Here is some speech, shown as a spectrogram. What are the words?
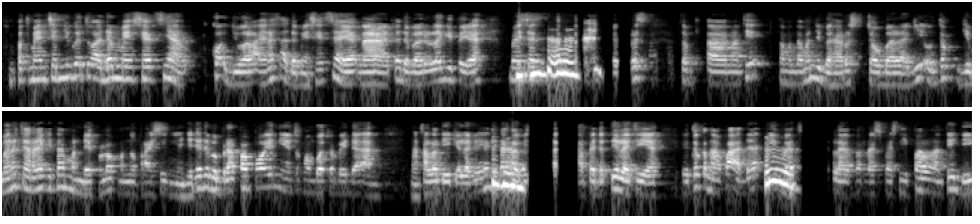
sempat mention juga tuh ada message-nya. Kok jual IRS ada message-nya ya? Nah, itu ada baru lagi tuh ya. Message terus uh, nanti teman-teman juga harus coba lagi untuk gimana caranya kita mendevelop menu pricing-nya. Jadi ada beberapa poin nih untuk membuat perbedaan. Nah, kalau di kan kita nggak bisa sampai detail ya, Ci ya. Itu kenapa ada event Leverless Festival nanti di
